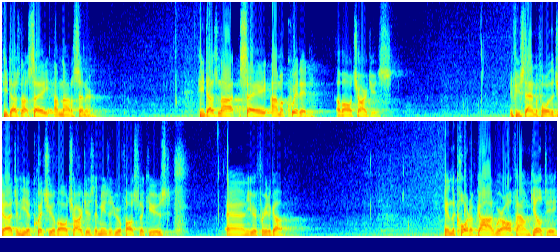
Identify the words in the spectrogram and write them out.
He does not say, I'm not a sinner. He does not say, I'm acquitted of all charges. If you stand before the judge and he acquits you of all charges, it means that you are falsely accused and you're free to go. In the court of God, we're all found guilty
